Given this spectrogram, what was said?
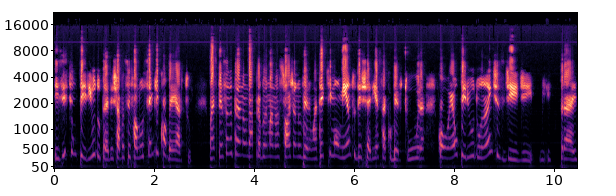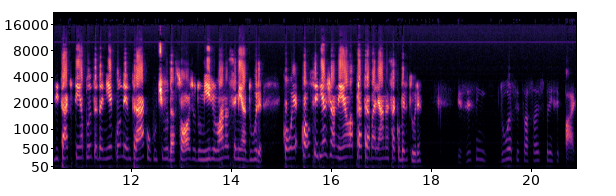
Existe um período para deixar, você falou, sempre coberto. Mas pensando para não dar problema na soja no verão, até que momento deixaria essa cobertura? Qual é o período antes de, de para evitar que tenha planta daninha quando entrar com o cultivo da soja ou do milho lá na semeadura? Qual, é, qual seria a janela para trabalhar nessa cobertura? Existem duas situações principais.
